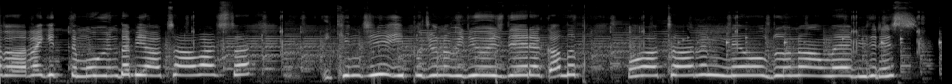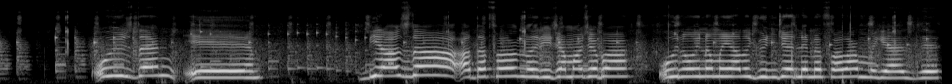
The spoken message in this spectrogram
adalara gittim. Oyunda bir hata varsa ikinci ipucunu video izleyerek alıp bu hatanın ne olduğunu anlayabiliriz. O yüzden eee, biraz daha ada falan arayacağım. Acaba oyun oynamayalı güncelleme falan mı geldi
